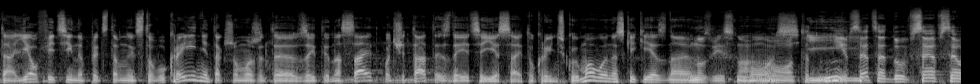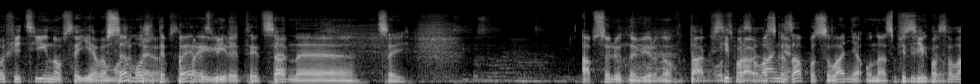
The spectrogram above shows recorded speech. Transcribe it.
Так, є офіційне представництво в Україні, так що можете зайти на сайт, почитати. Здається, є сайт українською мовою, наскільки я знаю. Ну, звісно, Ось, От. і- ні, все це ду- все, все офіційно, все є. Ви все можете, можете все перевірити. Це Так. не цей. Абсолютно вірно. Так, Пан всі Гуц правильно посилання- сказав. Посилання у нас під Всі відео. посилання.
